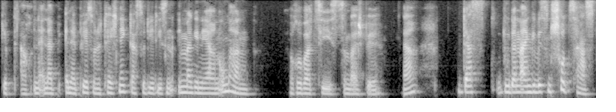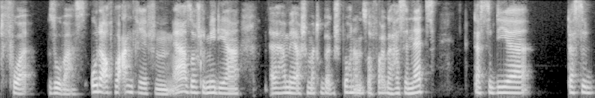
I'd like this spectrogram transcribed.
gibt auch in NLP so eine Technik, dass du dir diesen imaginären Umhang rüberziehst, zum Beispiel. Ja? Dass du dann einen gewissen Schutz hast vor sowas oder auch vor Angriffen. Ja, Social Media äh, haben wir ja auch schon mal drüber gesprochen in unserer Folge Hasse Netz, dass du dir, dass du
